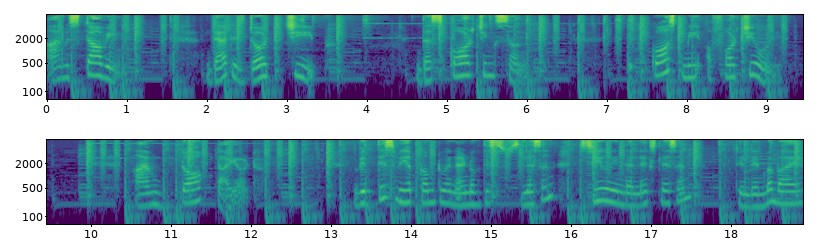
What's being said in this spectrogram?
I'm starving. That is dirt cheap. The scorching sun. It cost me a fortune. I'm dog tired. With this, we have come to an end of this lesson. See you in the next lesson. Till then, bye bye.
